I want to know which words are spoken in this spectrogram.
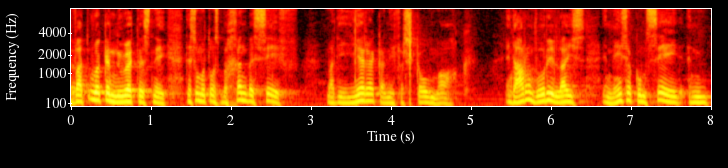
wat ook 'n nood is nê. Dis omdat ons begin besef dat die Here kan die verskil maak. En daarom word die lys en mense kom sê en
